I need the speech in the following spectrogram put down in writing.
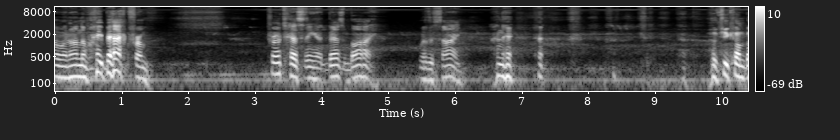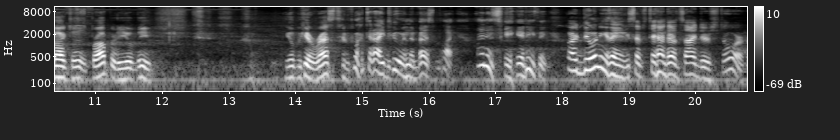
Oh, and on the way back from protesting at Best Buy with a sign, and then if you come back to this property, you'll be you'll be arrested. What did I do in the Best Buy? I didn't say anything or do anything except stand outside their store.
